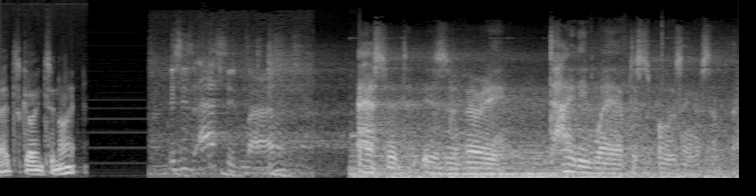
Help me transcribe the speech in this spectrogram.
Lad's going tonight? This is acid, man. Acid is a very tidy way of disposing of something.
